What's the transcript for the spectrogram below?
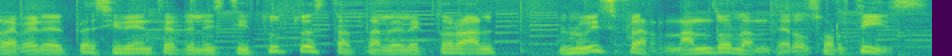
revela el presidente del Instituto Estatal Electoral, Luis Fernando Landeros Ortiz.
